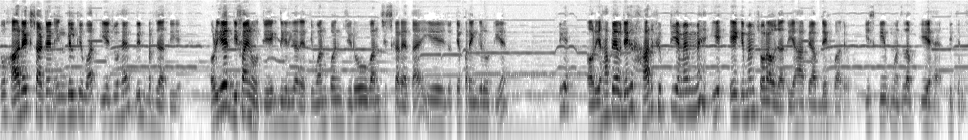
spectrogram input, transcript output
तो हर एक सर्टेन एंगल के बाद ये जो है विद बढ़ जाती है। और ये डिफाइन होती है, एक डिग्री का रहती है one point zero one six का रहता है, ये जो टेपर एंगल होती है, ठीक है? और यहाँ पे आप देख रहे हर फिफ्टी एम में ये एक एम एम चौड़ा हो जाती है, यहाँ पे आप देख पा रहे हो, इसकी मतलब ये है डिटेल्स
